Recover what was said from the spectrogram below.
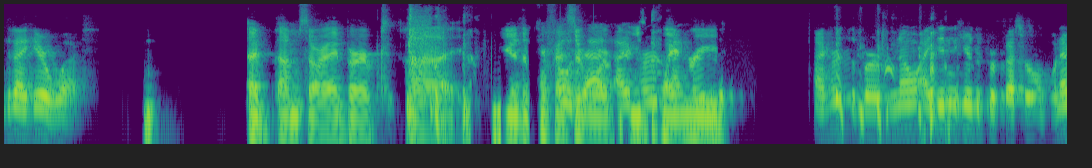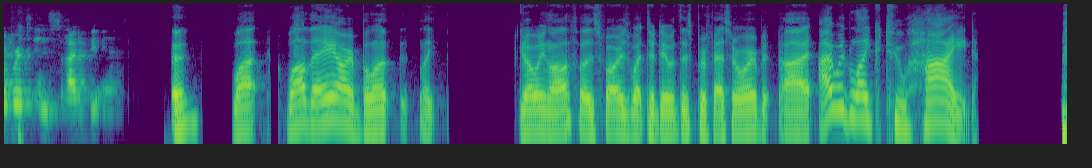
Did I hear what? I, I'm sorry, I burped. Uh, near the professor orb. I It was I, quite heard rude. the, I heard the burp. No, I didn't hear the Professor Orb. Whenever it's inside of the air. While while they are blo- like going off as far as what to do with this Professor Orb, uh, I would like to hide.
